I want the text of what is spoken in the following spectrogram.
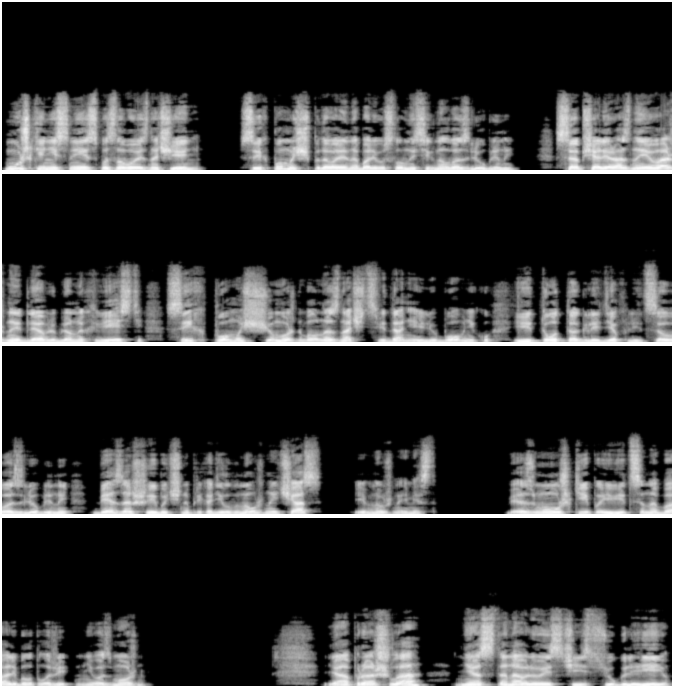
Мушки несли смысловое значение. С их помощью подавали на бале условный сигнал возлюбленный, сообщали разные важные для влюбленных вести, с их помощью можно было назначить свидание любовнику, и тот, оглядев лицо возлюбленной, безошибочно приходил в нужный час и в нужное место. Без мушки появиться на бале было положительно невозможно. Я прошла, не останавливаясь через всю галерею,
